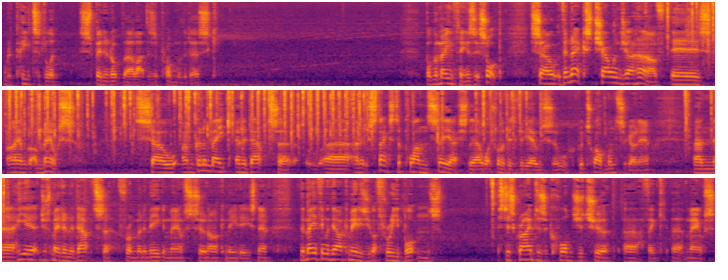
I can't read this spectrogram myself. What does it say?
repeatedly spinning up there like there's a problem with the disk. But the main thing is it's up. So the next challenge I have is I haven't got a mouse. So I'm going to make an adapter, uh, and it was thanks to Plan C actually. I watched one of his videos oh, good 12 months ago now, and uh, he just made an adapter from an Amiga mouse to an Archimedes. Now, the main thing with the Archimedes, you've got three buttons. It's described as a quadrature, uh, I think, uh, mouse.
